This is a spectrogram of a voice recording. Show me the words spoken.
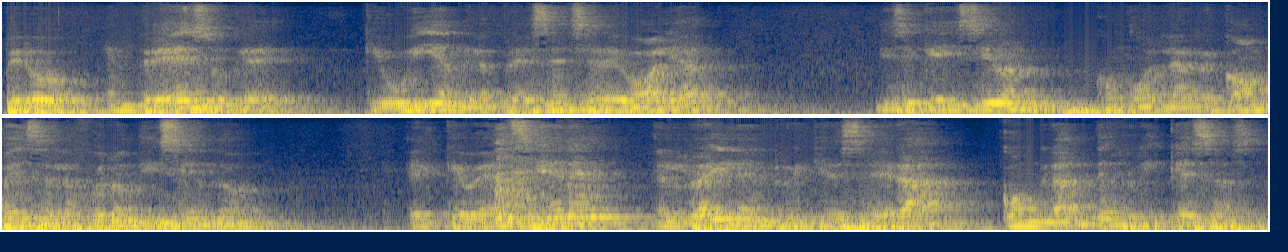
Pero entre eso que, que huían de la presencia de Goliat, dice que hicieron como la recompensa, la fueron diciendo, el que venciere, el rey le enriquecerá con grandes riquezas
